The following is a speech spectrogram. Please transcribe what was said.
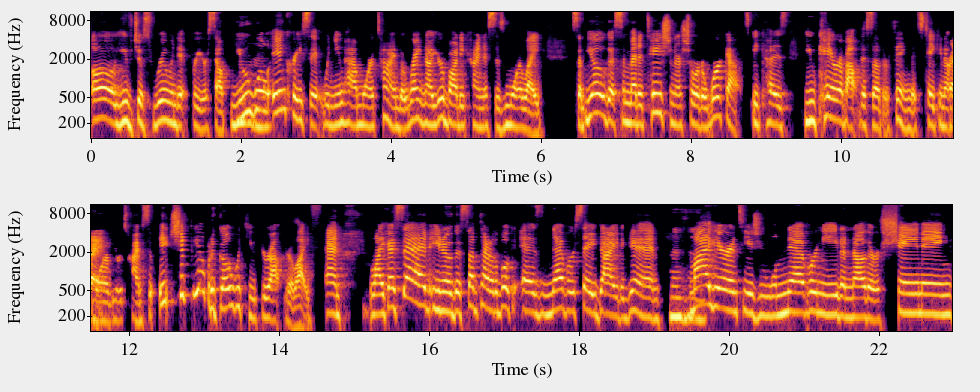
oh you've just ruined it for yourself. You mm-hmm. will increase it when you have more time but right now your body kindness is more like some yoga, some meditation, or shorter workouts because you care about this other thing that's taking up right. more of your time. So it should be able to go with you throughout your life. And like I said, you know, the subtitle of the book is Never Say Diet Again. Mm-hmm. My guarantee is you will never need another shaming,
